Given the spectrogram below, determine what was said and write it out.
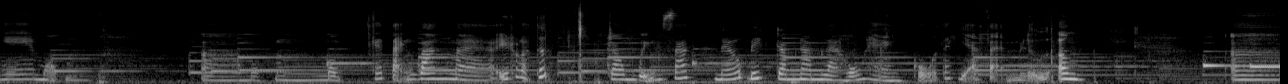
nghe một uh, một một cái tản văn mà ý rất là thích trong quyển sách Nếu biết trăm năm là hữu hàng của tác giả Phạm Lữ Ân. À,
